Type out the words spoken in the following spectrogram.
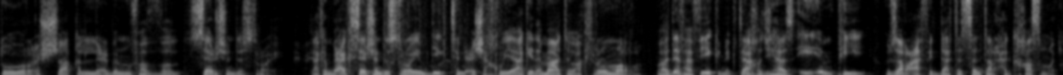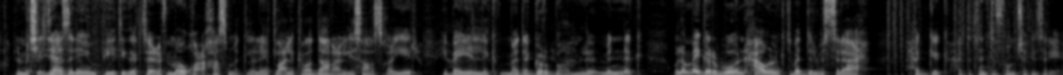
طور عشاق اللعبة المفضل Search and Destroy لكن بعكس Search and Destroy يمديك تنعش أخوياك إذا ماتوا أكثر من مرة. وهدفها فيك إنك تاخذ جهاز EMP وزرعه في ال data center حق خصمك. لما تشيل جهاز ال EMP تقدر تعرف موقع خصمك لأنه يطلع لك رادار على اليسار صغير يبين لك مدى قربهم منك. ولما يقربون حاول إنك تبدل بالسلاح حقك حتى تنتفهم بشكل سريع.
